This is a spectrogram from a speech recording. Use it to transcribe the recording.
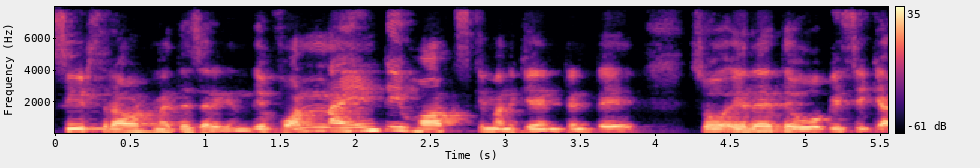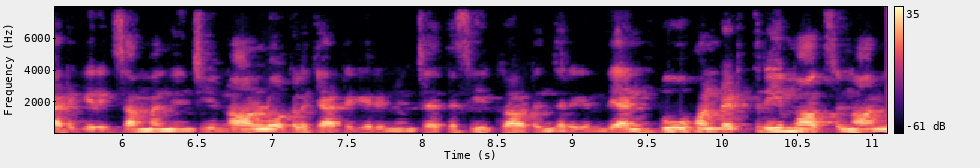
సీట్స్ రావటం అయితే జరిగింది. వన్ నైంటీ మార్క్స్కి మనకి ఏంటంటే సో ఏదైతే ఓబీసీ కేటగిరీకి సంబంధించి నాన్ లోకల్ కేటగిరీ నుంచి అయితే సీట్ రావడం జరిగింది. And two hundred three marks non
